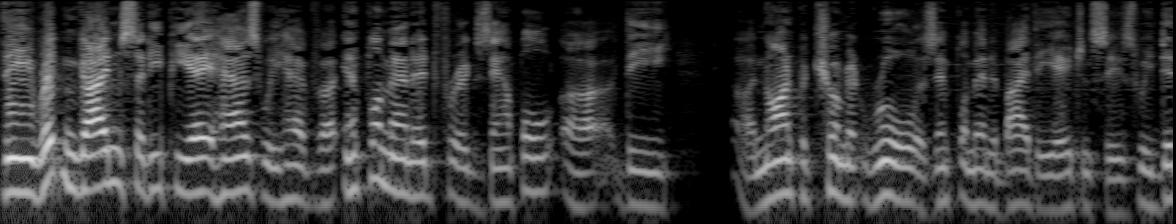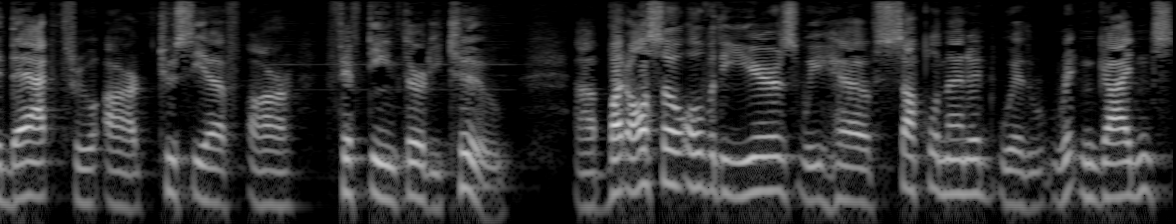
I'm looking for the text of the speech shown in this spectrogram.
The written guidance that EPA has, we have uh, implemented, for example, uh, the uh, non-procurement rule is implemented by the agencies. We did that through our 2 CFR 1532. Uh, but also over the years, we have supplemented with written guidance,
